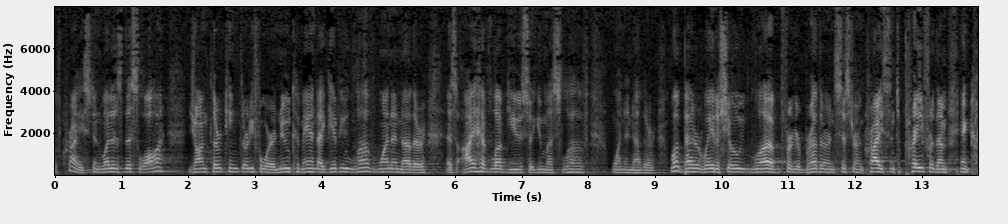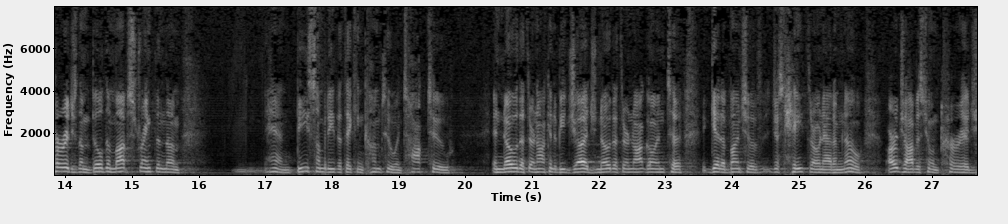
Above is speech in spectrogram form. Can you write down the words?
of Christ. And what is this law? John 13, 34. A new command I give you love one another as I have loved you, so you must love one another. What better way to show love for your brother and sister in Christ and to pray for them, encourage them, build them up, strengthen them? And be somebody that they can come to and talk to and know that they're not going to be judged, know that they're not going to get a bunch of just hate thrown at them. No, our job is to encourage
